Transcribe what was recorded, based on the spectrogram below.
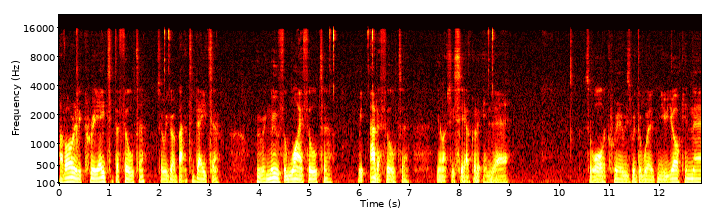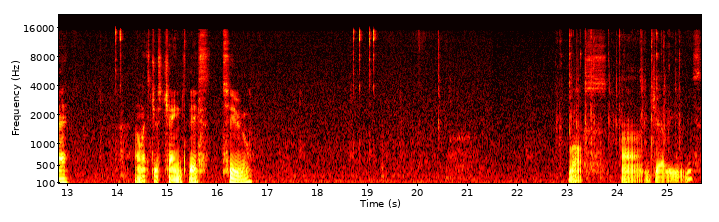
I've already created the filter, so we go back to data we remove the Y filter, we add a filter, you'll actually see I've got it in there. So all the queries with the word New York in there. And let's just change this to Los Angeles.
